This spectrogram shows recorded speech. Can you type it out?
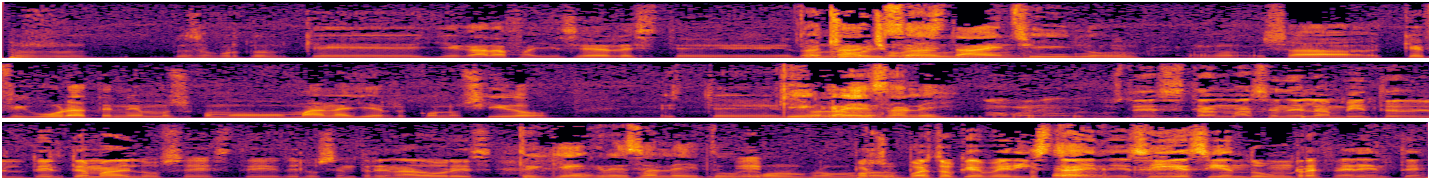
pues, que llegara a fallecer este Don Nacho Nacho Beristain, Beristain, Sí, no. o sea, qué figura tenemos como manager reconocido, este, ¿Quién solamente- crees, Ale? No, bueno, ustedes están más en el ambiente del, del tema de los este, de los entrenadores. ¿Tú quién crees, Ale? ¿Tú Eh, como promotor? por supuesto que Beristain sigue siendo un referente.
